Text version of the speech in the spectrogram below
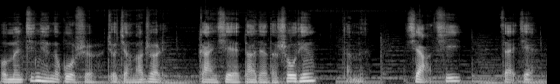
我们今天的故事就讲到这里，感谢大家的收听，咱们下期再见。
